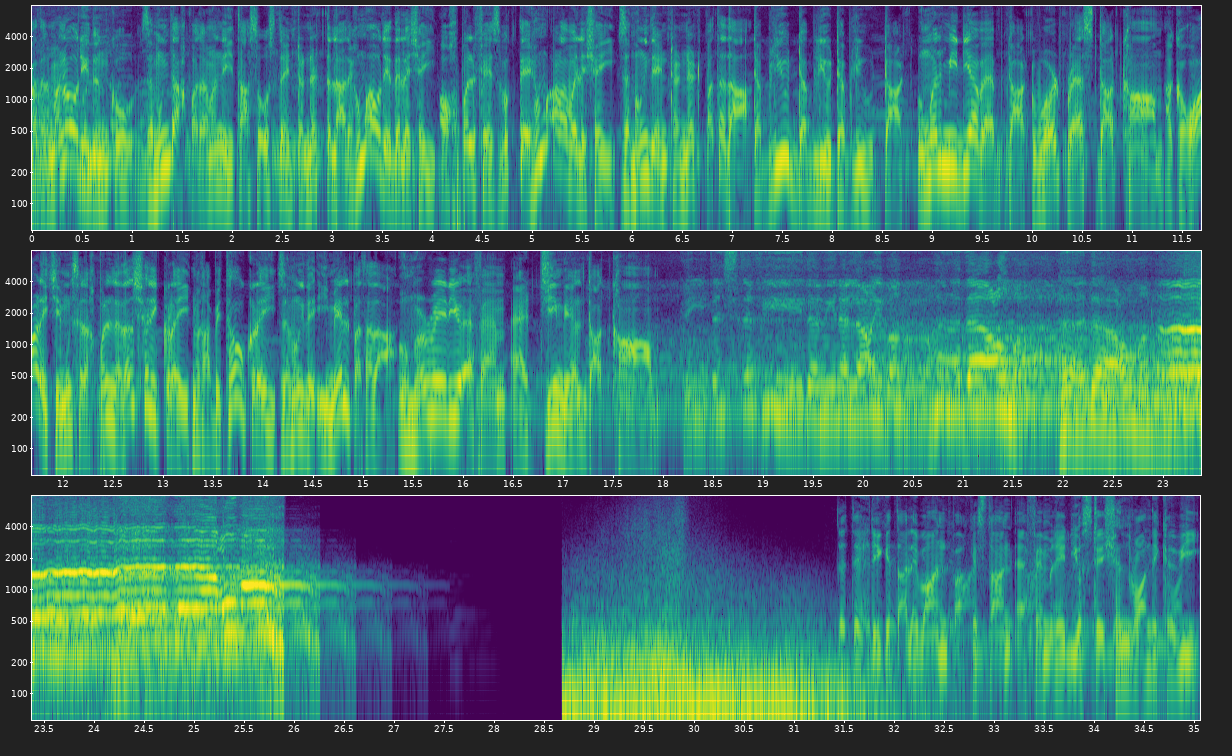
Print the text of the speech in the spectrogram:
قدرمن اوریدونکو زموږ د خبرونه تاسو اوس د انټرنیټ تلارې هم اوریدل شئ او خپل فیسبوک ته هم اړول شئ زموږ د انټرنیټ پته دا www.umarmediaweb.wordpress.com اګه غواړئ چې موږ سره خپل نظر شریک کړئ نو رابطه وکړئ زموږ د ایمیل پته دا umarradiofm@gmail.com كي تستفيد من العبر هذا عمر هذا عمر هذا عمر د تحریک طالبان پاکستان اف ام ریډیو سټیشن وړاندې کوي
